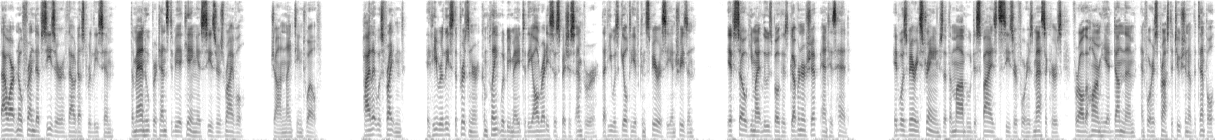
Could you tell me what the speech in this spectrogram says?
Thou art no friend of Caesar if thou dost release him. The man who pretends to be a king is Caesar's rival. John 19:12. Pilate was frightened. If he released the prisoner, complaint would be made to the already suspicious emperor that he was guilty of conspiracy and treason. If so, he might lose both his governorship and his head. It was very strange that the mob who despised Caesar for his massacres, for all the harm he had done them, and for his prostitution of the temple,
